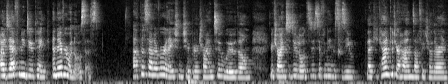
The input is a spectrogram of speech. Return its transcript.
I definitely do think, and everyone knows this, at the start of a relationship, you're trying to woo them, you're trying to do loads of these different things because you like you can't get your hands off each other and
